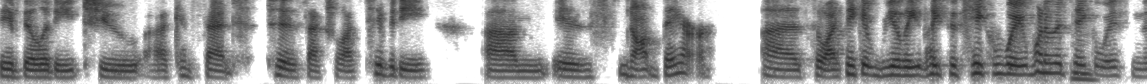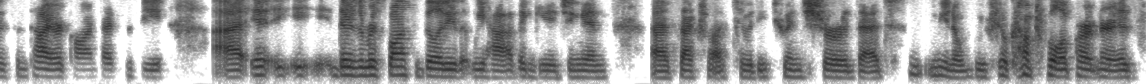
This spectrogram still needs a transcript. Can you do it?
the ability to uh, consent to sexual activity um, is not there uh, so I think it really like the takeaway. One of the hmm. takeaways from this entire context would be uh, it, it, there's a responsibility that we have engaging in uh, sexual activity to ensure that you know we feel comfortable a partner is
